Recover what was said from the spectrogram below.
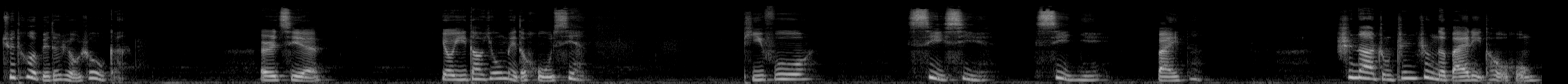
却特别的有肉感，而且有一道优美的弧线，皮肤细细细腻、白嫩，是那种真正的白里透红。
